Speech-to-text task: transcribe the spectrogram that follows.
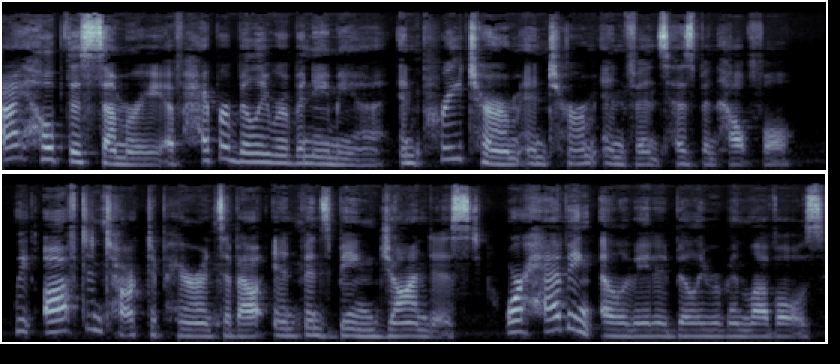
I hope this summary of hyperbilirubinemia in preterm and term infants has been helpful. We often talk to parents about infants being jaundiced or having elevated bilirubin levels.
